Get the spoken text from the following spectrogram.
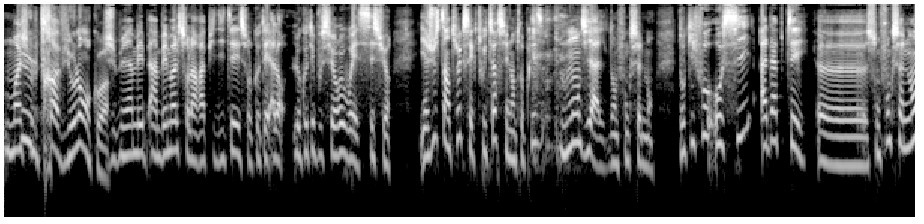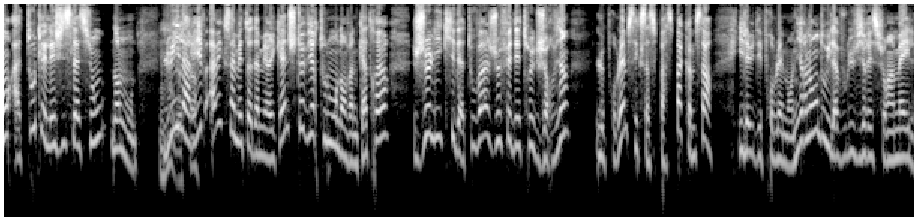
moi ultra violent quoi. Je mets un bémol sur la rapidité et sur le côté. Alors le côté poussiéreux, oui, c'est sûr. Il y a juste un truc, c'est que Twitter c'est une entreprise mondiale dans le fonctionnement. Donc il faut aussi adapter euh, son fonctionnement à toutes les législations dans le monde. Mhm, Lui, il arrive avec sa méthode américaine, je te vire tout le monde en 24 heures, je liquide à tout va, je fais des trucs, je reviens. Le problème, c'est que ça se passe pas comme ça. Il a eu des problèmes en Irlande où il a voulu virer sur un mail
